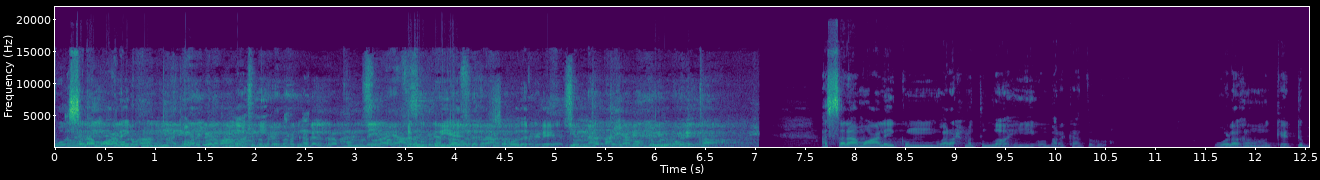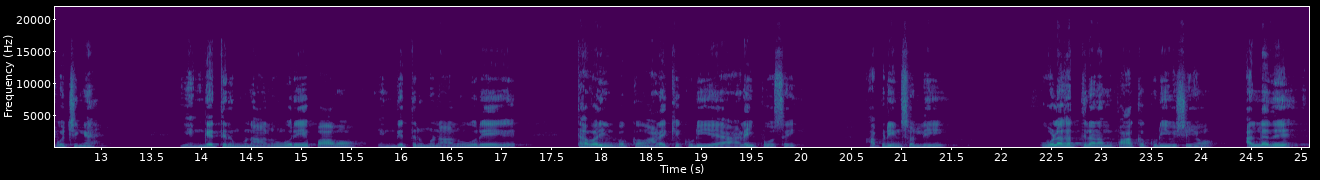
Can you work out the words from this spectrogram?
வரஹ்மத்துல்லாஹி வபரகாத்துஹு. அன்புக்குரிய சகோதரர்களே பெரியவர்களே, அஸ்ஸலாமு அலைக்கும் வரஹ்மத்துல்லாஹி வபரகாத்துஹு. உலகம் கெட்டு போச்சுங்க. எங்கே திரும்பினாலும் ஒரே பாவம் எங்கே திரும்பினாலும் ஒரே தவறின் பக்கம் அழைக்கக்கூடிய அலைப்போசை அப்படின்னு சொல்லி உலகத்தில் நம்ம பார்க்கக்கூடிய விஷயம் அல்லது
